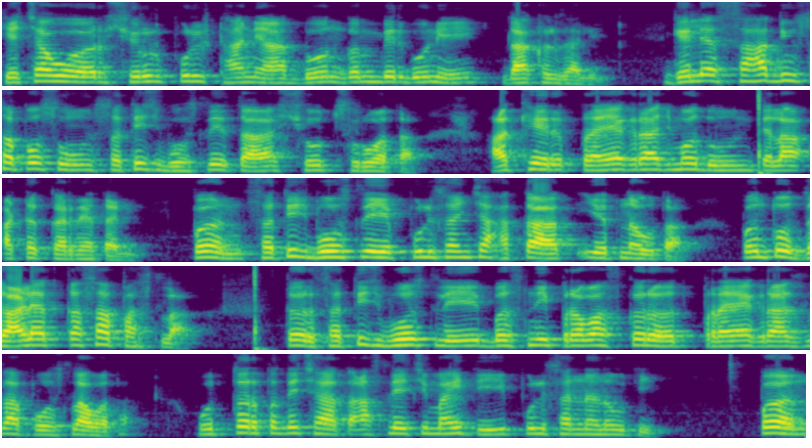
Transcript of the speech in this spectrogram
त्याच्यावर शिरूर पोलीस ठाण्यात दोन गंभीर गुन्हे दाखल झाले. गेल्या सहा दिवसापासून सतीश भोसलेचा शोध सुरू होता. अखेर प्रयागराजमधून त्याला अटक करण्यात आली. पण सतीश भोसले पोलिसांच्या हातात येत नव्हता पण तो जाळ्यात कसा फसला? तर सतीश भोसले बसनी प्रवास करत प्रयागराजला पोहोचला होता. उत्तर प्रदेशात असल्याची माहिती पोलिसांना नव्हती. पण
